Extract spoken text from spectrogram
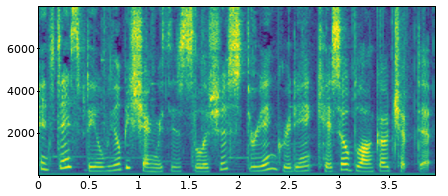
In today's video, we will be sharing with you this delicious 3-ingredient Queso Blanco chip dip.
